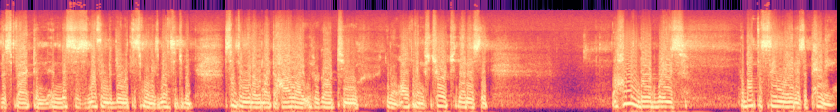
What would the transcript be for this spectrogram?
this fact, and, and this is nothing to do with this morning's message, but something that I would like to highlight with regard to, you know, all things church, and that is that a hummingbird weighs about the same weight as a penny.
